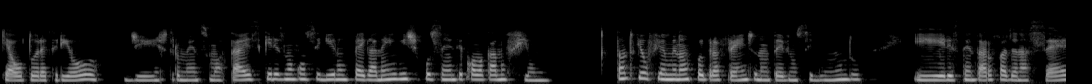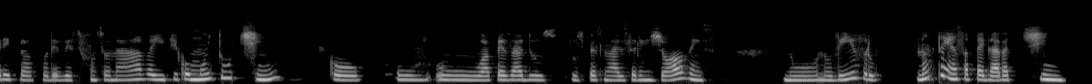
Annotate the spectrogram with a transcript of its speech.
que a autora criou, de Instrumentos Mortais que eles não conseguiram pegar nem 20% e colocar no filme. Tanto que o filme não foi pra frente, não teve um segundo. E eles tentaram fazer na série para poder ver se funcionava e ficou muito teen. Ficou o, o apesar dos, dos personagens serem jovens no, no livro, não tem essa pegada teen,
